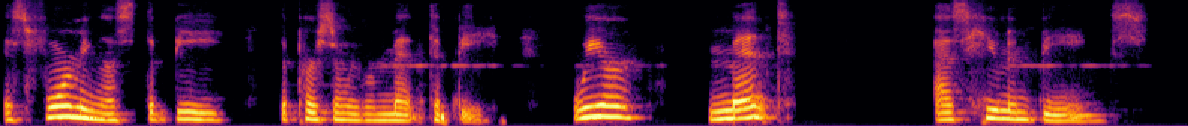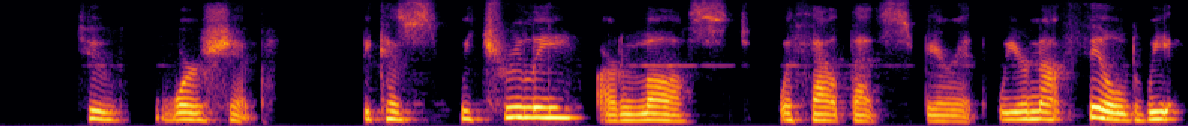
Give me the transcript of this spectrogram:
is forming us to be the person we were meant to be. We are meant as human beings to worship because we truly are lost without that spirit. We are not filled. We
